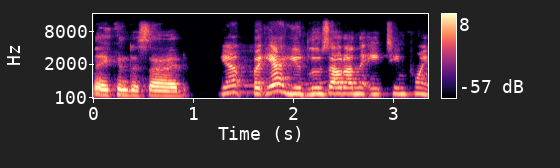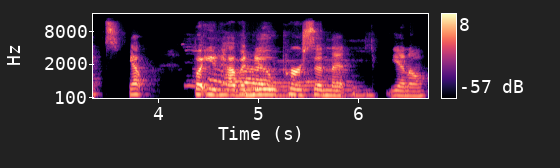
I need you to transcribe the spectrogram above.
They can decide. Yep. But yeah, you'd lose out on the 18 points. Yep. But you'd have a new person that, you know,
